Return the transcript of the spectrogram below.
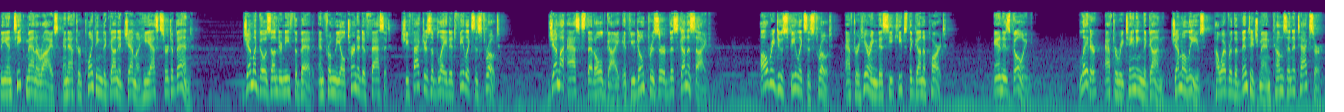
the antique man arrives and after pointing the gun at Gemma he asks her to bend. Gemma goes underneath the bed, and from the alternative facet, she factors a blade at Felix's throat. Gemma asks that old guy if you don't preserve this gun aside. I'll reduce Felix's throat, after hearing this he keeps the gun apart. Anne is going. Later, after retaining the gun, Gemma leaves, however the vintage man comes and attacks her.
